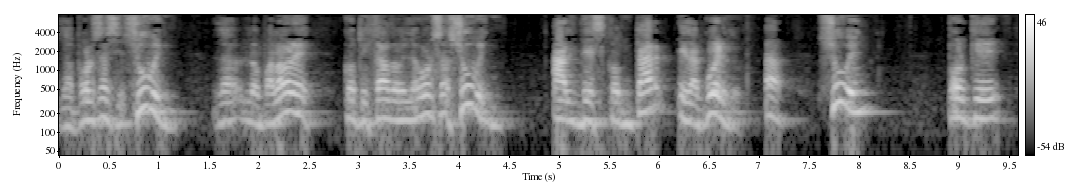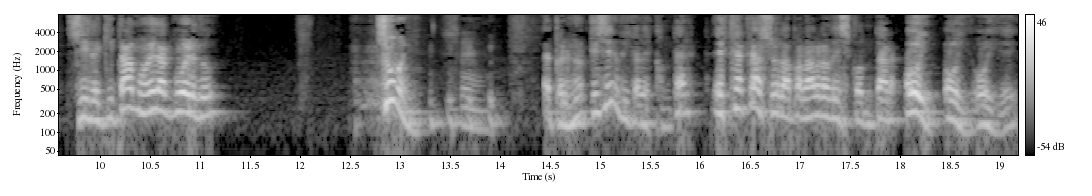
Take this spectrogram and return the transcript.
Las bolsas se suben. los valores cotizados en la bolsa suben al descontar el acuerdo. Ah, suben porque si le quitamos el acuerdo, suben. Eh, Pero no, ¿qué significa descontar? ¿Es que acaso la palabra descontar hoy, hoy, hoy, eh,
